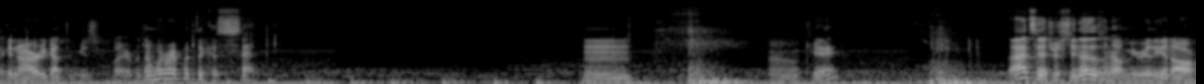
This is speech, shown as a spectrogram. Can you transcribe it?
Okay, no, I already got the music player. But then where do I put the cassette? Hmm. Okay. That's interesting. That doesn't help me really at all.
